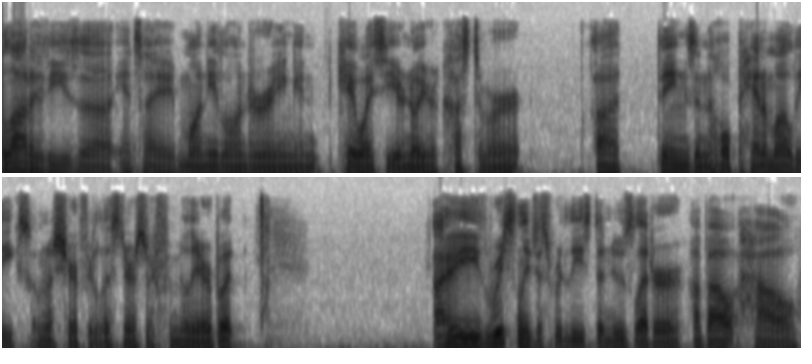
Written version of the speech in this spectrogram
a lot of these uh, anti-money laundering and KYC or know your customer uh, things and the whole Panama leaks. So I'm not sure if your listeners are familiar, but I recently just released a newsletter about how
